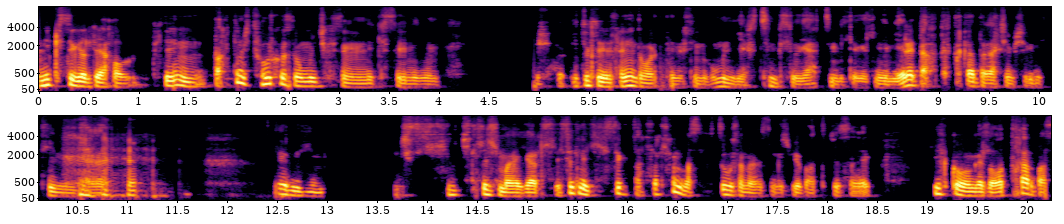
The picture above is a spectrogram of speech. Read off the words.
нэг хэсэг л яг хав гэхдээ энэ давтамж цөөхөөс өмнө ч гэсэн нэг хэсэг нэг юм хэдүүлээ саяны дугаар дээр ирсэн нэг өмнө ярьсан билүү яатсан билээ гэл юм яриад давтагдах гээд байгаа юм шиг нэг тийм юм байгаа. Тэр нэг юм шинжилэл маягаар л эсвэл нэг хэсэг завсарлах нь бас зөв санаа байсан гэж би бодож байсан. Яг хийхгүй ингээл удахаар бас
